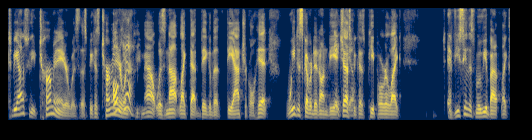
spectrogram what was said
to be honest with you, Terminator was this because Terminator oh, yeah. when it came out was not like that big of a theatrical hit. We discovered it on VHS HBO. because people were like, have you seen this movie about like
